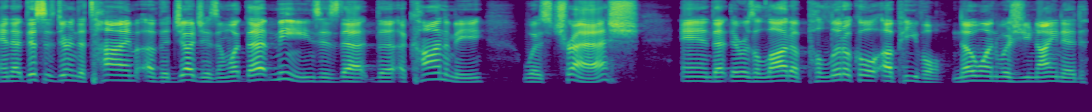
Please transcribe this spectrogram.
and that this is during the time of the judges. And what that means is that the economy was trash and that there was a lot of political upheaval. No one was united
